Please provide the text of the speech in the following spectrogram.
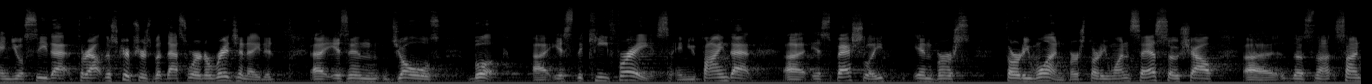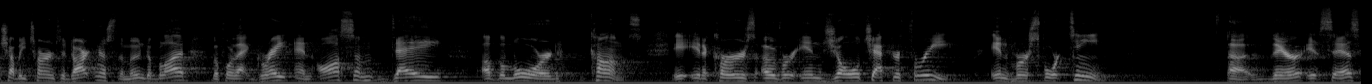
and you'll see that throughout the scriptures, but that's where it originated, uh, is in Joel's book. Uh, it's the key phrase, and you find that uh, especially in verse 31. Verse 31 says, So shall uh, the sun shall be turned to darkness, the moon to blood, before that great and awesome day of the Lord comes. It, it occurs over in Joel chapter 3, in verse 14. Uh, there it says,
